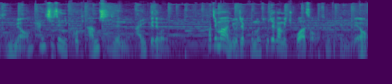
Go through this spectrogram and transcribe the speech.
분명 한 시즌 입고 다음 시즌은 안 입게 되거든요. 하지만 이 제품은 소재감이 좋아서 선택했는데요.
